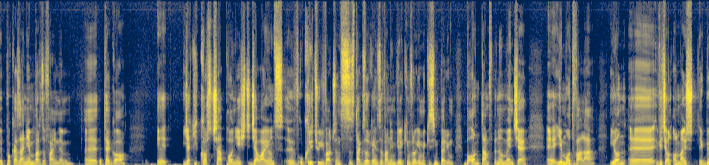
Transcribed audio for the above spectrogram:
y, pokazaniem bardzo fajnym e, tego, e, jaki koszt trzeba ponieść, działając e, w ukryciu i walcząc z tak zorganizowanym wielkim wrogiem, jak jest Imperium. Bo on tam w pewnym momencie e, jemu odwala i on, e, wiecie, on, on ma już jakby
